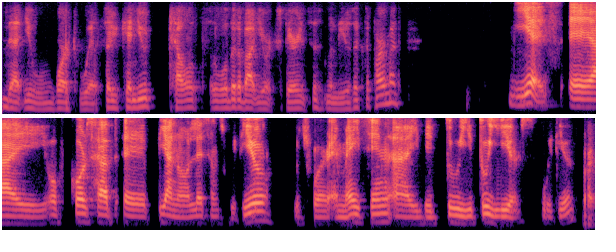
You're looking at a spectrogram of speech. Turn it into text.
that you worked with. So, can you tell us a little bit about your experiences in the music department? Yes, uh, I of course had uh, piano lessons with you, which were amazing. I did two two years with you, right.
